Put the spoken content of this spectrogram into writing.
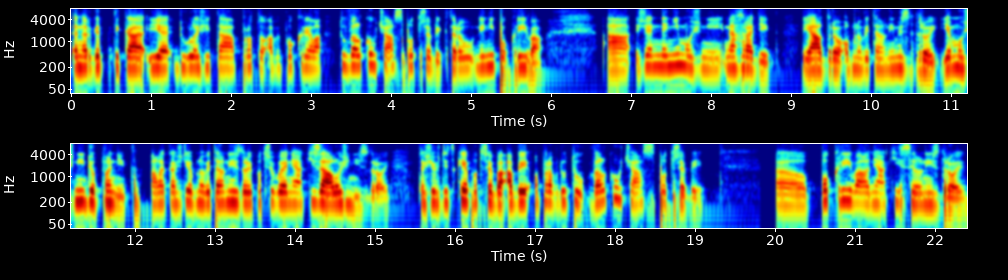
energetika je důležitá proto, aby pokryla tu velkou část spotřeby, kterou nyní pokrývá. A že není možný nahradit jádro obnovitelnými zdroji. Je možný doplnit, ale každý obnovitelný zdroj potřebuje nějaký záložní zdroj. Takže vždycky je potřeba, aby opravdu tu velkou část spotřeby uh, pokrýval nějaký silný zdroj.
